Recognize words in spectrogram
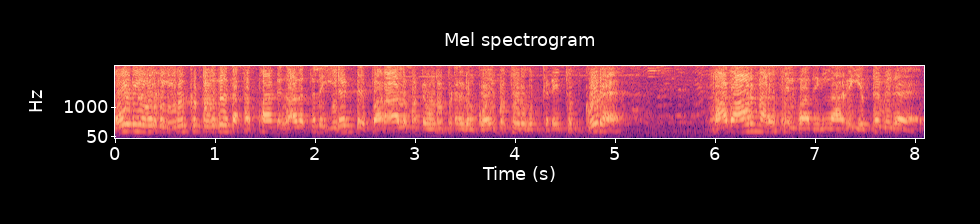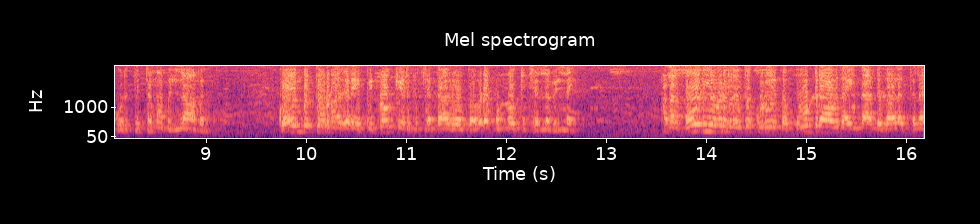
மோடி அவர்கள் இருக்கும் பொழுது இந்த பத்தாண்டு காலத்தில் இரண்டு பாராளுமன்ற உறுப்பினர்கள் கோயம்புத்தூருக்கும் கிடைத்தும் கூட சாதாரண அரசியல்வாதிகளாக எந்தவித ஒரு திட்டமும் இல்லாமல் கோயம்புத்தூர் நகரை பின்னோக்கி எடுத்து சென்றார்கள் தவிர முன்னோக்கி செல்லவில்லை. ஆனால் மோடி அவர்கள் இருக்கக்கூடிய இந்த மூன்றாவது ஐந்தாண்டு காலத்துல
